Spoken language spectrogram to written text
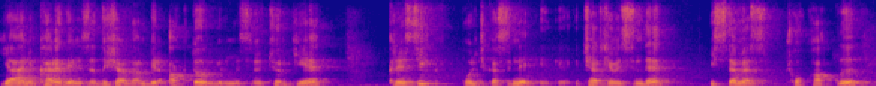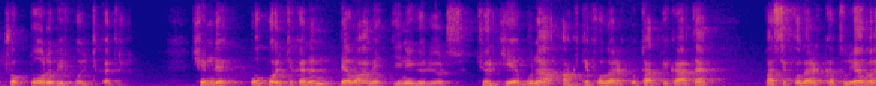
Yani Karadeniz'e dışarıdan bir aktör girmesini Türkiye klasik politikası ne- çerçevesinde istemez. Çok haklı, çok doğru bir politikadır. Şimdi bu politikanın devam ettiğini görüyoruz. Türkiye buna aktif olarak bu tatbikata pasif olarak katılıyor ama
